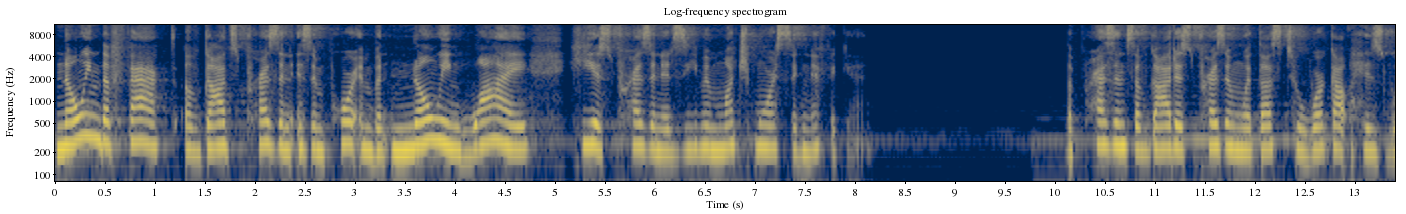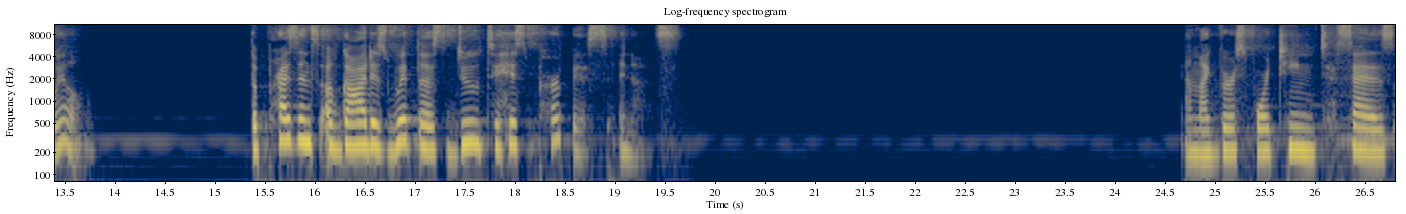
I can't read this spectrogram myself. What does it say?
Knowing the fact of God's presence is important, but knowing why he is present is even much more significant. The presence of God is present with us to work out his will. The presence of God is with us due to his purpose in us. And like verse 14 says,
